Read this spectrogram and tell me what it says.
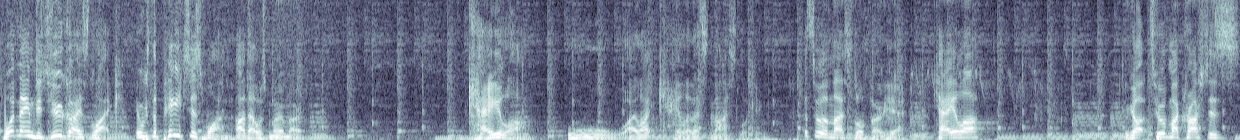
What name did you guys like? It was the Peaches one. Oh, that was Momo. Kayla. Ooh, I like Kayla. That's nice looking. Let's do a nice little vote here. Kayla. We got two of my crushes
